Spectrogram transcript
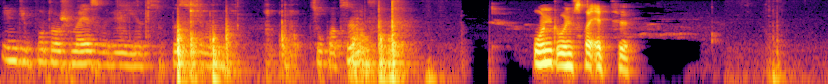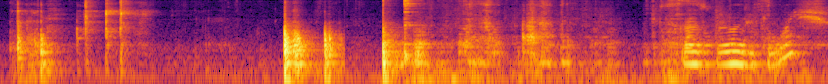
In die Butter schmeißen wir jetzt ein bisschen Zuckerzimt und unsere Äpfel. Das Ganze rühren wir durch.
